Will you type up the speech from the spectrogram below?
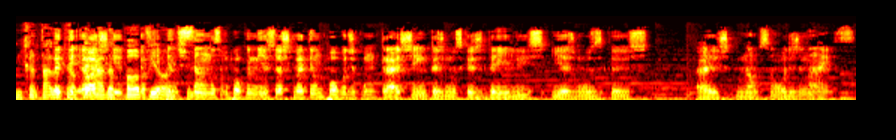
Encantada Vai tem ter- uma eu acho pegada que pop eu fiquei ótima. pensando um pouco nisso. Eu acho que vai ter um pouco de contraste entre as músicas deles e as músicas as que não são originais.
